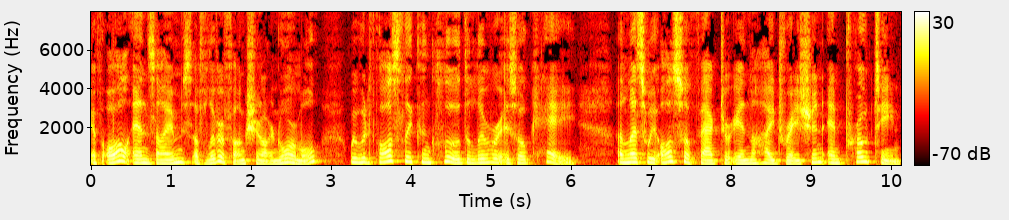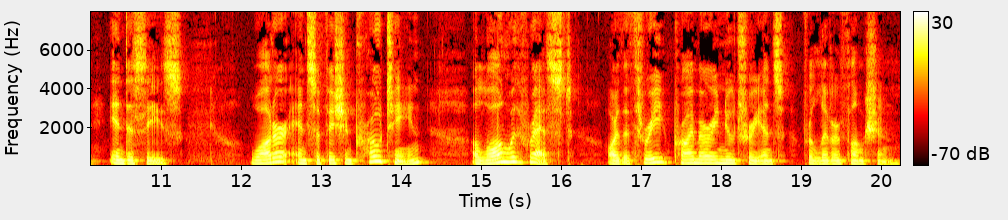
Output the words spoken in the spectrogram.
if all enzymes of liver function are normal, we would falsely conclude the liver is okay unless we also factor in the hydration and protein indices. Water and sufficient protein, along with rest, are the three primary nutrients for liver function.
